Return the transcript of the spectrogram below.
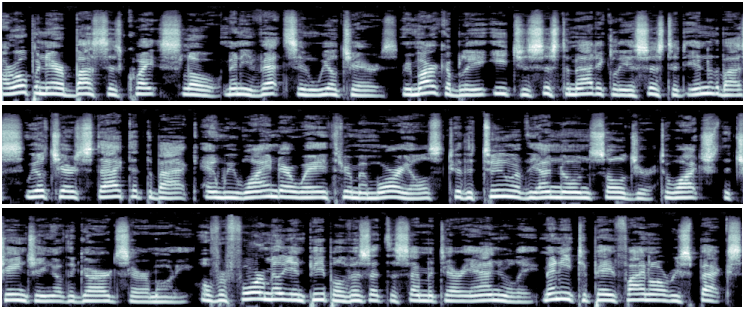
Our open air bus is quite slow, many vets in wheelchairs. Remarkably, each is systematically assisted into the bus, wheelchairs stacked at the back, and we wind our way through memorials to the tomb of the unknown soldier to watch the changing of the guard ceremony. Over 4 million people visit the cemetery annually, many to pay final respects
